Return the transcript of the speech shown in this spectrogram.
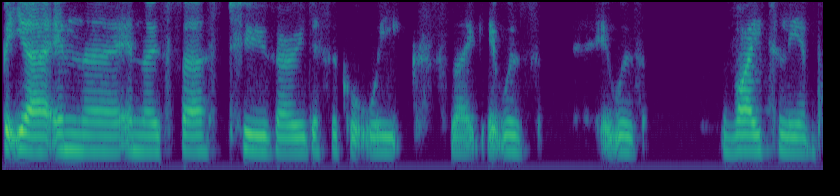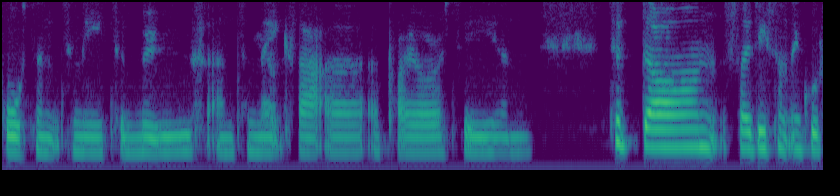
but yeah in the in those first two very difficult weeks like it was it was vitally important to me to move and to make that a, a priority. And to dance, I do something called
